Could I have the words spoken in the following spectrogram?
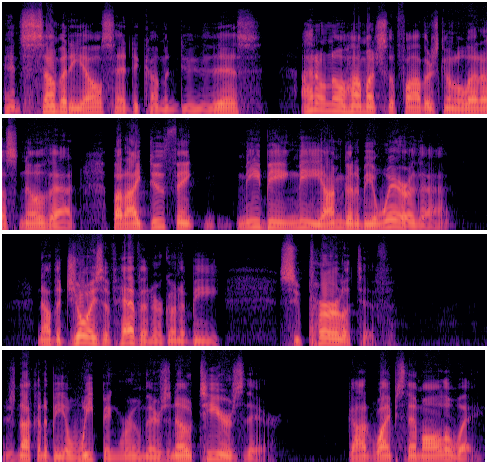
and somebody else had to come and do this. I don't know how much the Father's going to let us know that, but I do think, me being me, I'm going to be aware of that. Now, the joys of heaven are going to be superlative. There's not going to be a weeping room, there's no tears there. God wipes them all away.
